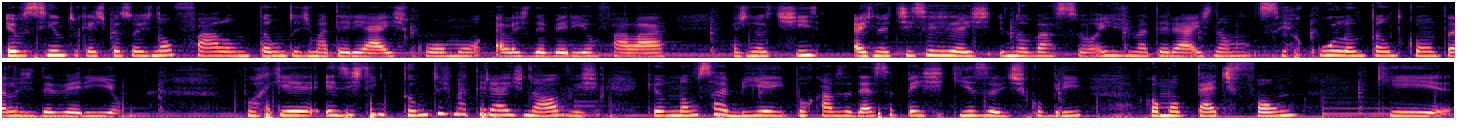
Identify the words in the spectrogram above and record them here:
eu sinto que as pessoas não falam tanto de materiais como elas deveriam falar. As, as notícias das inovações de materiais não circulam tanto quanto elas deveriam. Porque existem tantos materiais novos que eu não sabia e por causa dessa pesquisa eu descobri como o PET foam, que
